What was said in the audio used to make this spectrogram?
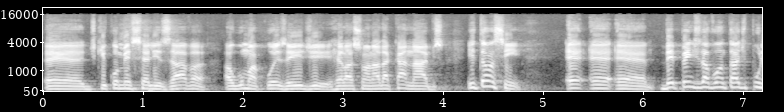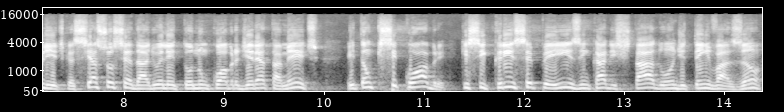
eh, de que comercializava alguma coisa aí de, relacionada a cannabis. Então, assim, é, é, é, depende da vontade política. Se a sociedade, o eleitor, não cobra diretamente, então que se cobre, que se crie CPIs em cada estado onde tem invasão,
